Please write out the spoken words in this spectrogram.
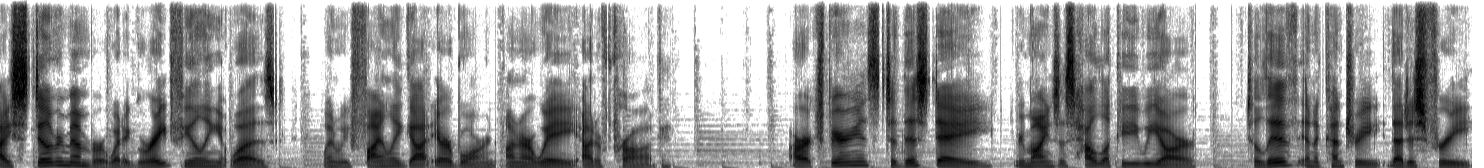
I still remember what a great feeling it was when we finally got airborne on our way out of Prague. Our experience to this day reminds us how lucky we are to live in a country that is free,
